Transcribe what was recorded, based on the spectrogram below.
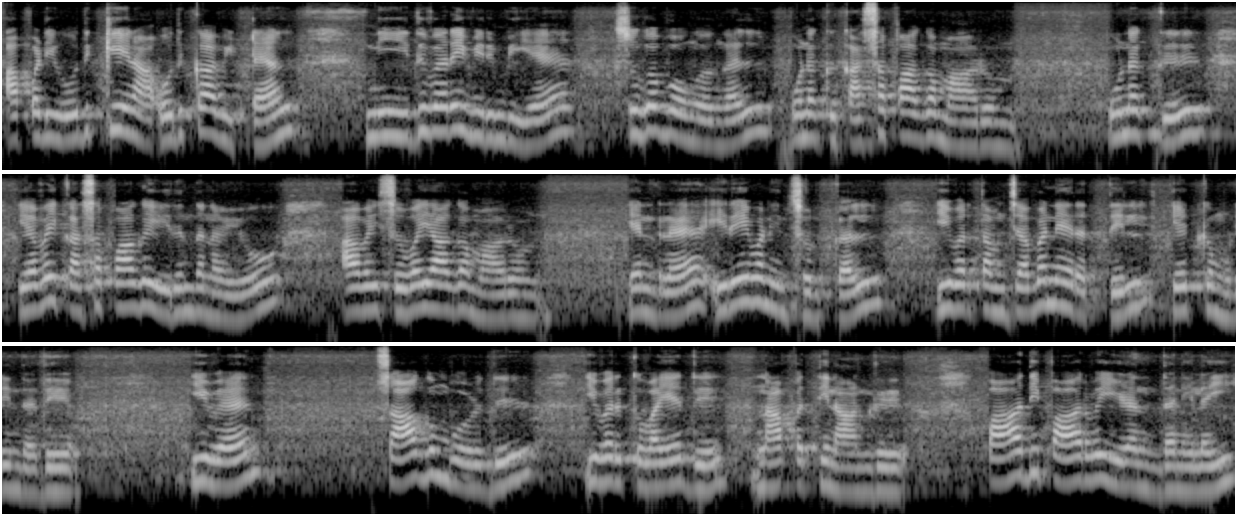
அப்படி ஒதுக்கி நான் ஒதுக்காவிட்டால் நீ இதுவரை விரும்பிய சுகபோகங்கள் உனக்கு கசப்பாக மாறும். உனக்கு எவை கசப்பாக இருந்தனவோ அவை சுவையாக மாறும் என்ற இறைவனின் சொற்கள் இவர் தம் ஜப நேரத்தில் கேட்க முடிந்தது. இவர் சாகும்பொழுது இவருக்கு வயது நாற்பத்தி நான்கு. பாதி பார்வை இழந்த நிலை.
